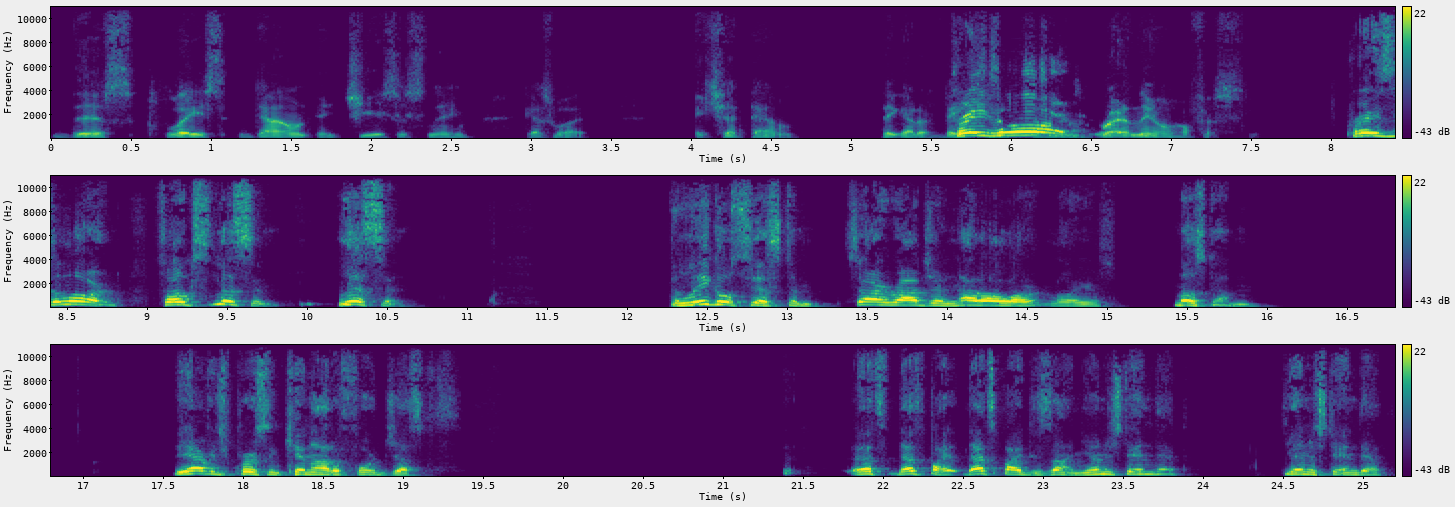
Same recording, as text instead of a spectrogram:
this place down in Jesus' name. Guess what? It shut down. They got a praise the Lord right in the office. Praise the Lord, folks. Listen, listen. The legal system. Sorry, Roger. Not all lawyers. Most of them. The average person cannot afford justice. That's that's by that's by design. You understand that? Do you understand that?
